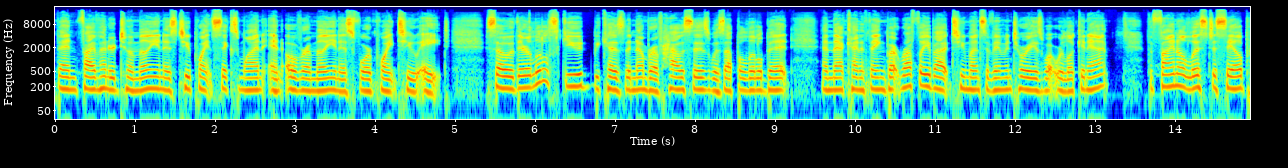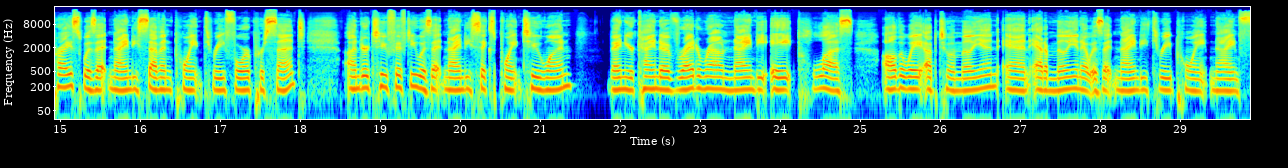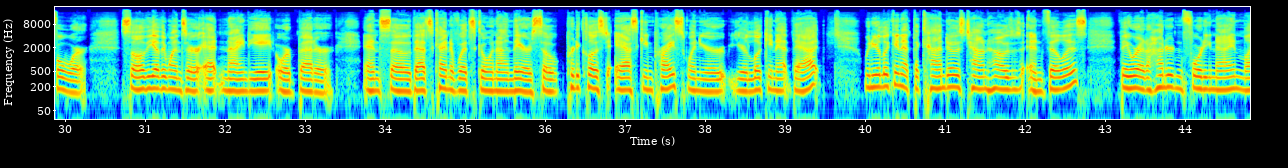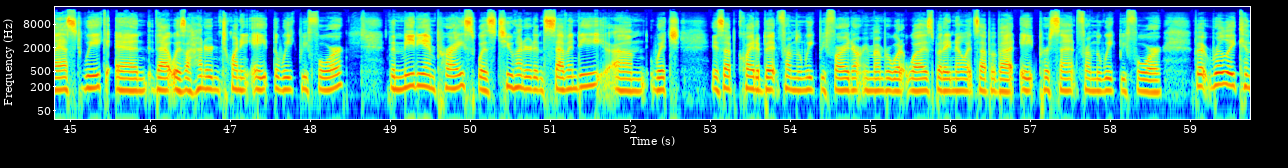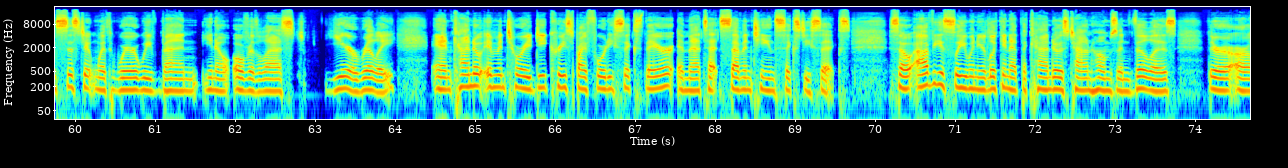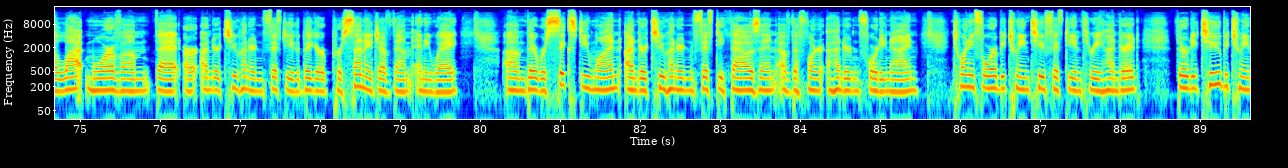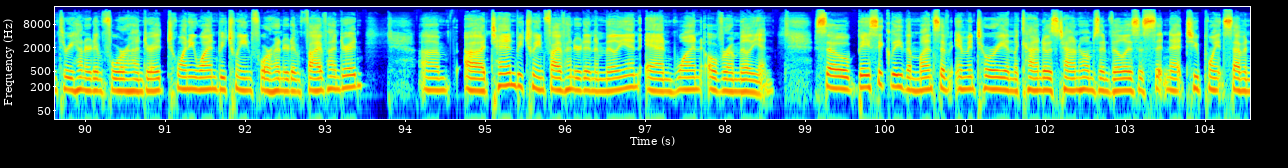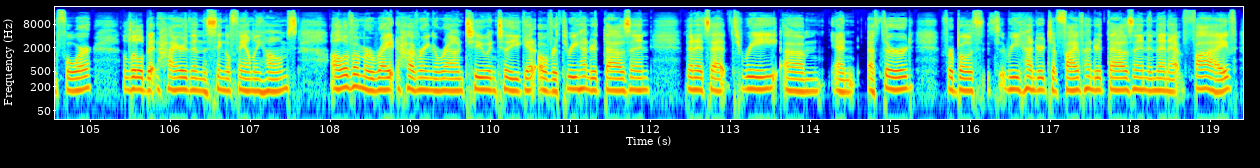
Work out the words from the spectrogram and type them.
Then 500 to a million is 2.61, and over a million is 4.28. So they're a little skewed because the number of houses was up a little bit and that kind of thing, but roughly about two months of inventory is what we're looking at. The final list to sale price was at 97.34%. Under 250 was at 96.21 then you're kind of right around 98 plus all the way up to a million. And at a million, it was at 93.94. So the other ones are at 98 or better. And so that's kind of what's going on there. So pretty close to asking price when you're you're looking at that. When you're looking at the condos, townhouses, and villas, they were at 149 last week, and that was 128 the week before. The median price was 270 um, which is up quite a bit from the week before. I don't remember what it was, but I know it's up about 8% from the week before, but really consistent with where we've been, you know, over the last year really. And condo inventory decreased by 46 there and that's at 1766 so obviously when you're looking at the condos townhomes and villas there are a lot more of them that are under 250 the bigger percentage of them anyway. Um, there were 61 under 250000 of the 149 24 between 250 and 300 32 between 300 and 400 21 between 400 and 500 500 um, uh, 10 between 500 and a million, and one over a million. So basically, the months of inventory in the condos, townhomes, and villas is sitting at 2.74, a little bit higher than the single family homes. All of them are right hovering around two until you get over 300,000. Then it's at three um, and a third for both 300 to 500,000, and then at five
